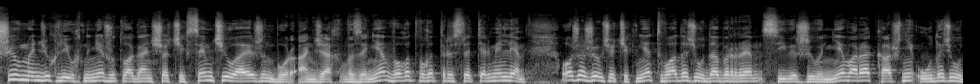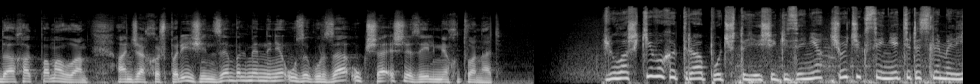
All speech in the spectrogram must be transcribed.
Шив мәнжух лиухныне жутлаган счетчиксем чилай жынбур. Анжах вазане вғыт-вғыт тіріслет термелле. Ожа жив счетчикне твада жуда біррі, сивер живынне вара кашни уда жуда хак памалла. Анжах хышпари жинзем білменніне узагурза укша ішлезе илме хутванать. Юлашки вахытра почта еші кезене, счетчик сене тереслемелі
